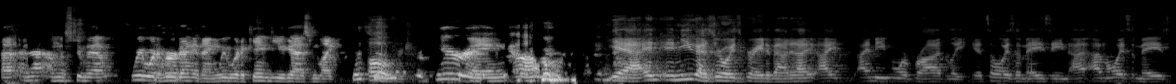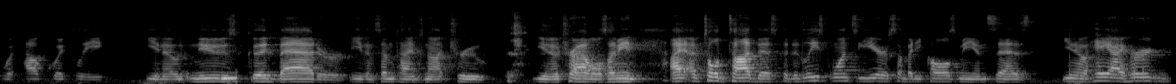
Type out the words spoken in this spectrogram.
Uh, and I'm assuming that if we would have heard anything, we would have came to you guys and like, oh, hearing. Um, yeah, and, and you guys are always great about it. I, I, I mean more broadly, it's always amazing. I, I'm always amazed with how quickly you know news good bad or even sometimes not true you know travels i mean I, have told todd this but at least once a year somebody calls me and says you know, hey, I heard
